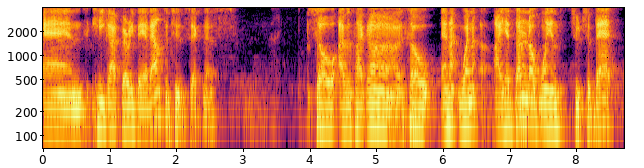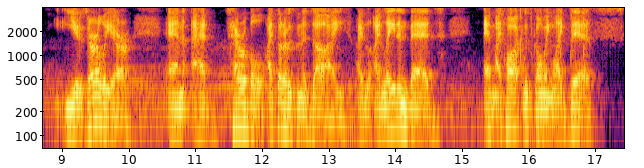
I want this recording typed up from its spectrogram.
and he got very bad altitude sickness. So I was like, uh, so, and I, when I had done an overland to Tibet years earlier, and I had terrible, I thought I was going to die. I, I laid in bed, and my heart was going like this,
